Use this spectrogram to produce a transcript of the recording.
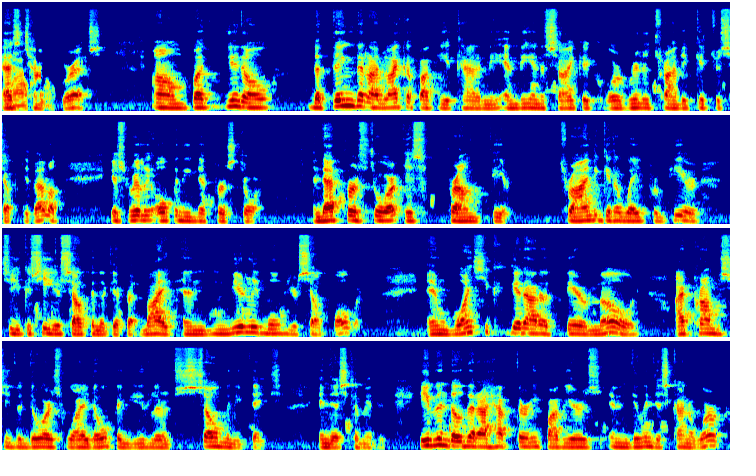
as wow. time progressed. Um, but you know, the thing that I like about the academy and being a psychic or really trying to get yourself developed is really opening that first door, and that first door is from fear, trying to get away from fear so you can see yourself in a different light and really move yourself forward. And once you can get out of fear mode, I promise you the door is wide open. You learn so many things in this community. Even though that I have 35 years in doing this kind of work,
